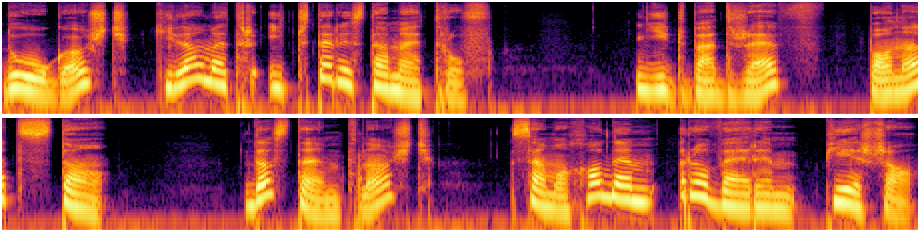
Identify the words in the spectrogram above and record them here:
Długość kilometr i 400 metrów. Liczba drzew ponad 100. Dostępność samochodem, rowerem, pieszo.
